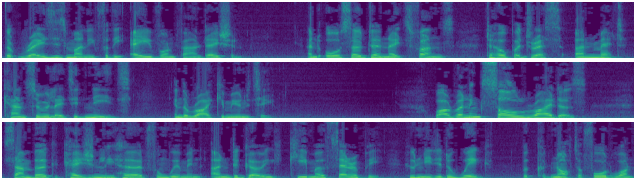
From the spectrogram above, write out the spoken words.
that raises money for the Avon Foundation and also donates funds to help address unmet cancer related needs in the Rye community. While running Soul Ryders, Sandberg occasionally heard from women undergoing chemotherapy who needed a wig but could not afford one.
